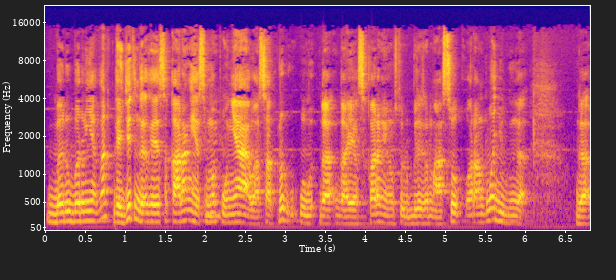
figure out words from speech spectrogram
baru-barunya kan gadget nggak kayak sekarang ya semua punya WhatsApp group nggak nggak yang sekarang yang sudah bisa masuk. Orang tua juga nggak nggak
